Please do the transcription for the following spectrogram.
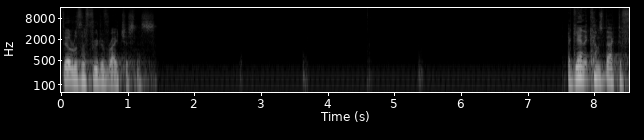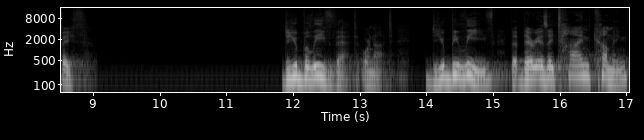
filled with the fruit of righteousness. Again, it comes back to faith. Do you believe that or not? Do you believe that there is a time coming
